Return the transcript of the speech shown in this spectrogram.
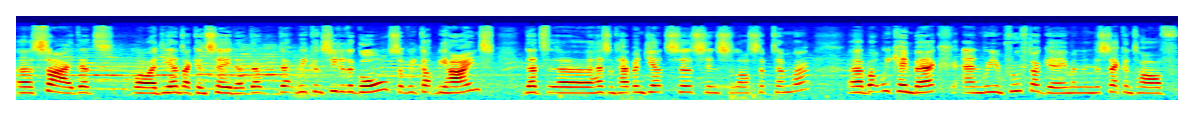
uh, side that, well, at the end I can say that, that, that we conceded a goal, so we got behind. That uh, hasn't happened yet uh, since last September. but we came back and we improved our game, and in the second half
